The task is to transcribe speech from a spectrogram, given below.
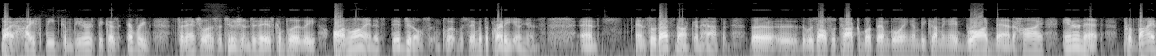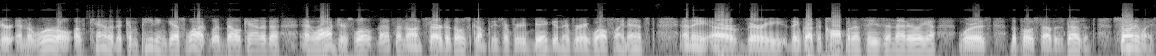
buy high-speed computers because every financial institution today is completely online. It's digital. Same with the credit unions, and and so that's not going to happen. The, uh, there was also talk about them going and becoming a broadband, high internet provider in the rural of Canada, competing, guess what, with Bell Canada and Rogers. Well, that's a non-starter. Those companies are very big and they're very well financed, and they are very. They've got the competencies in that area, whereas the post office doesn't. So, anyways,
